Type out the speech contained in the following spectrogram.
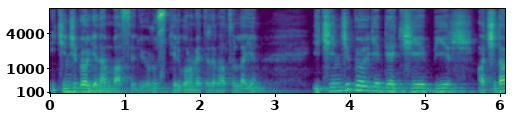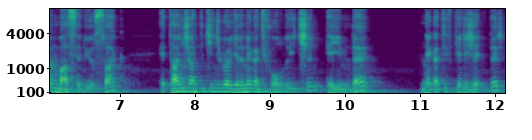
ikinci bölgeden bahsediyoruz. Trigonometriden hatırlayın. İkinci bölgedeki bir açıdan bahsediyorsak e, tanjant ikinci bölgede negatif olduğu için eğim de negatif gelecektir.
